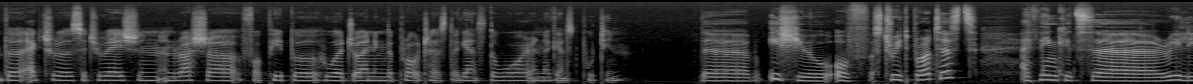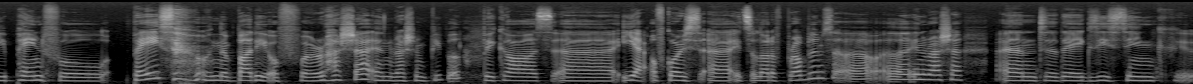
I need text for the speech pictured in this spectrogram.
the actual situation in Russia for people who are joining the protest against the war and against Putin? The issue of street protests, I think it's a really painful pace on the body of uh, Russia and Russian people because, uh, yeah, of course, uh, it's a lot of problems uh, uh, in Russia, and they're existing uh,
